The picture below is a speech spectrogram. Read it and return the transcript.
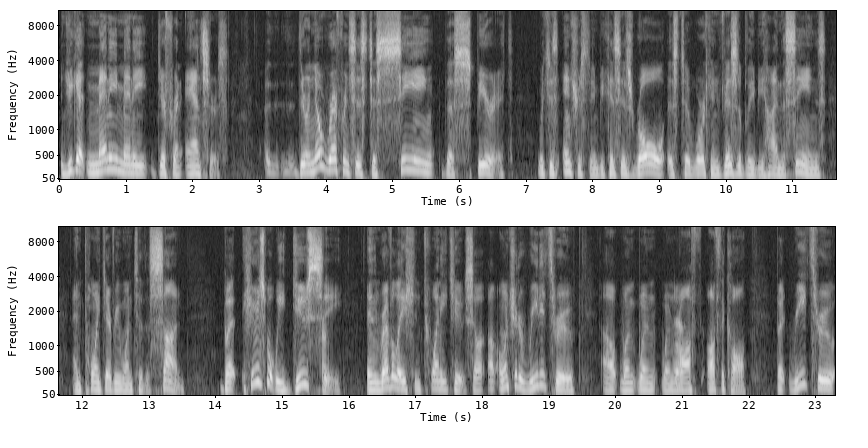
And you get many, many different answers. There are no references to seeing the Spirit, which is interesting because his role is to work invisibly behind the scenes and point everyone to the Son. But here's what we do see in Revelation 22. So I want you to read it through uh, when, when, when we're off, off the call. But read through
